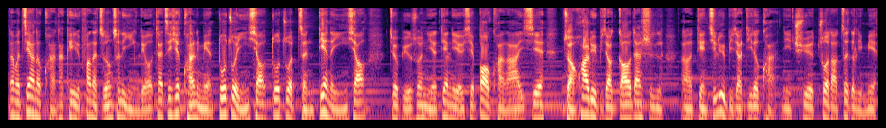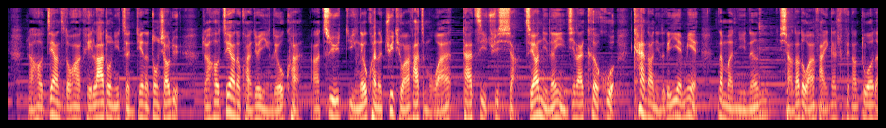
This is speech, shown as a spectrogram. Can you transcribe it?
那么这样的款它可以放在直通车里引流，在这些款里面多做营销，多做整店的营销。就比如说你的店里有一些爆款啊，一些转化率比较高，但是呃点击率比较低的款，你去做到这个里面，然后这样子的话可以拉动你整店的动销率。然后这样的款就引流款啊。至于引流款的具体玩法，怎么玩？大家自己去想。只要你能引进来客户，看到你这个页面，那么你能想到的玩法应该是非常多的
